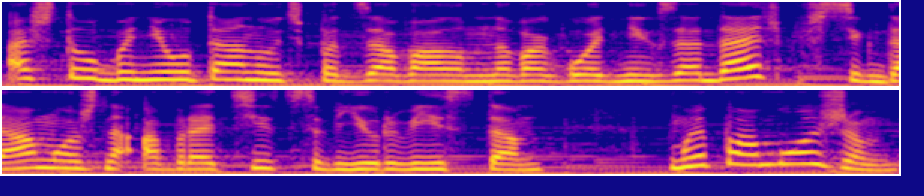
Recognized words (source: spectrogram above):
А чтобы не утонуть под завалом новогодних задач, всегда можно обратиться в Юрвиста. Мы поможем!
